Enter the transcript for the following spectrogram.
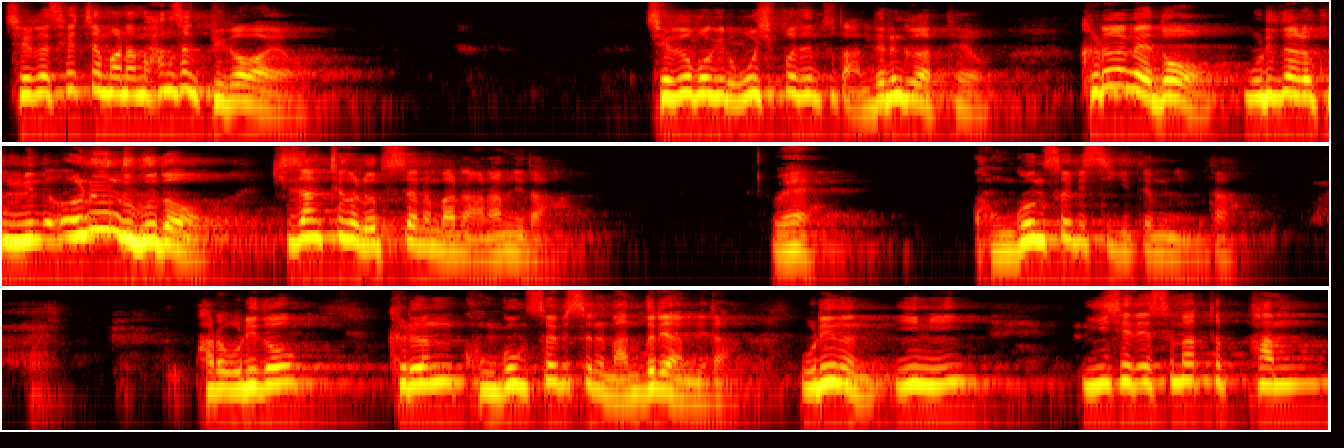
제가 세차만 하면 항상 비가 와요. 제가 보기에는 50%도 안 되는 것 같아요. 그럼에도 우리나라 국민 어느 누구도 기상청을 없애자는 말은 안 합니다. 왜? 공공 서비스이기 때문입니다. 바로 우리도 그런 공공 서비스를 만들어야 합니다. 우리는 이미 2세대 스마트팜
